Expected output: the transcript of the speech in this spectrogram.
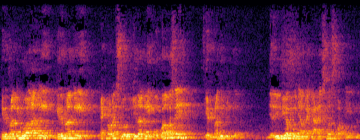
Kirim lagi dua lagi, kirim lagi, acknowledge dua biji lagi. Oh bagus nih, kirim lagi tiga. Jadi dia punya mekanisme seperti itu.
